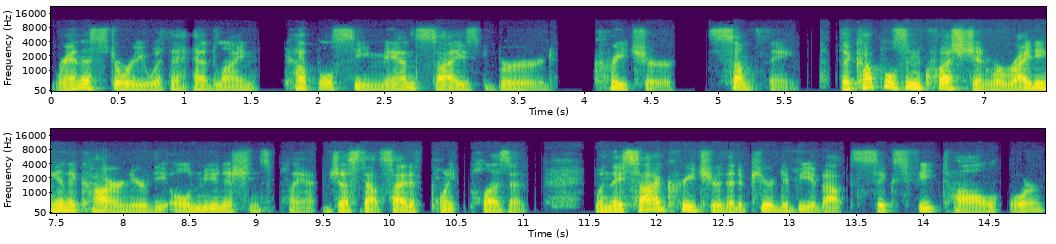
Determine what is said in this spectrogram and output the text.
ran a story with the headline Couple See Man Sized Bird, Creature, Something. The couples in question were riding in a car near the old munitions plant just outside of Point Pleasant when they saw a creature that appeared to be about six feet tall, or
